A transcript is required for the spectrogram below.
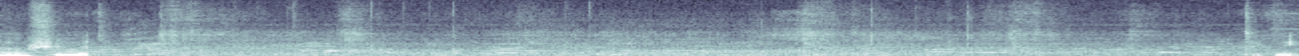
Oh shit. Technique.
